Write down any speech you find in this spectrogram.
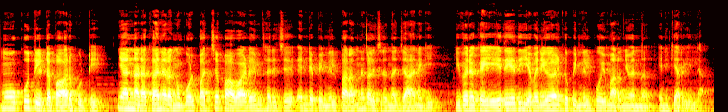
മൂക്കൂത്തിയിട്ട പാറുക്കുട്ടി ഞാൻ നടക്കാനിറങ്ങുമ്പോൾ പച്ച പാവാടയും ധരിച്ച് എന്റെ പിന്നിൽ പറന്നു കളിച്ചിരുന്ന ജാനകി ഇവരൊക്കെ ഏതേത് യവനികൾക്ക് പിന്നിൽ പോയി മറിഞ്ഞുവെന്ന് എനിക്കറിയില്ല.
